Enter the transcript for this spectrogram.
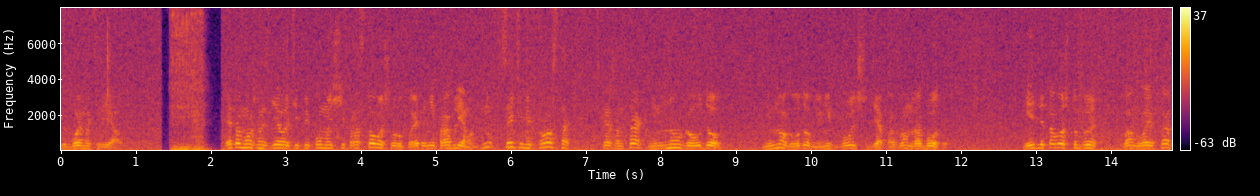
любой материал. Это можно сделать и при помощи простого шурупа, это не проблема. Ну, с этими просто, скажем так, немного удобнее. Немного удобнее, у них больше диапазон работы. И для того, чтобы вам лайфхак,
